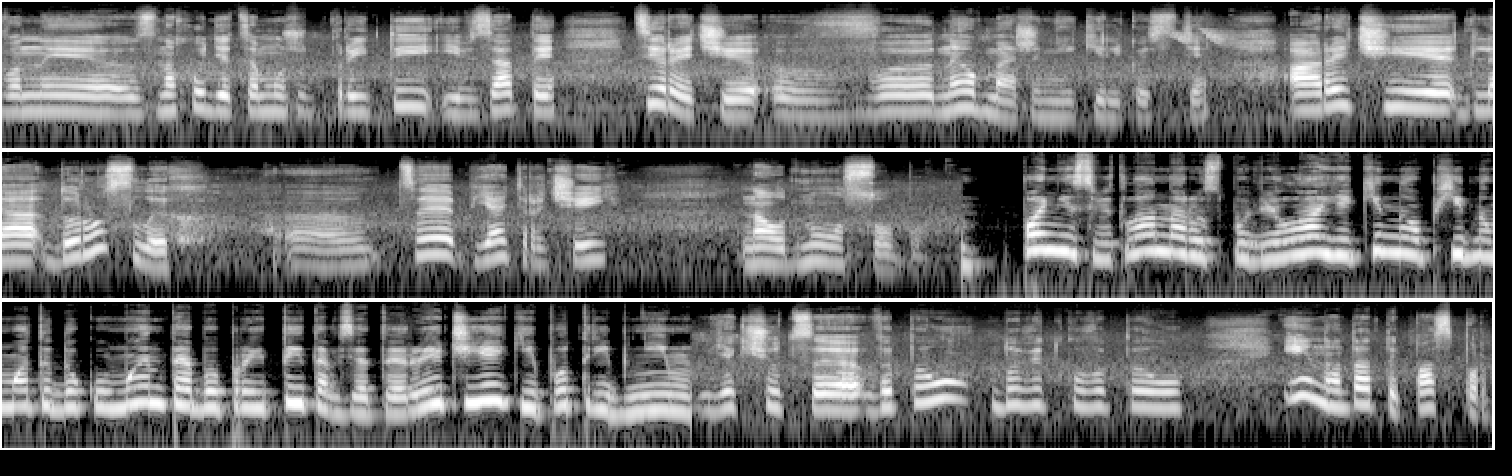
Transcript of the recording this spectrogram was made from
вони знаходяться, можуть прийти і взяти ці речі в необмеженій кількості. А речі для дорослих це 5 речей на одну особу. Пані Світлана розповіла, які необхідно мати документи, аби прийти та взяти речі, які потрібні. Якщо це ВПО, довідку ВПО, і надати паспорт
